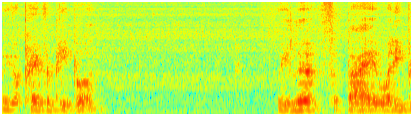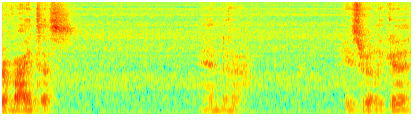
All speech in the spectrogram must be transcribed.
We go pray for people. We live by what He provides us. And uh, He's really good.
